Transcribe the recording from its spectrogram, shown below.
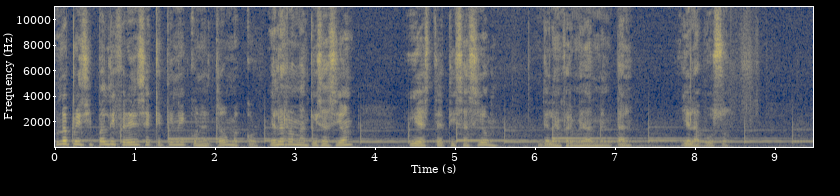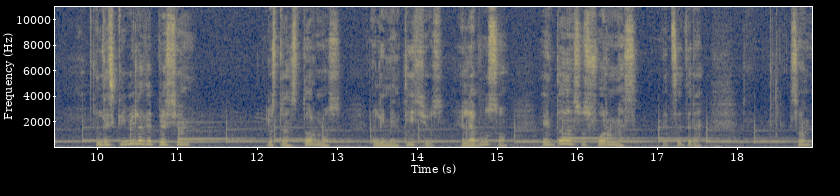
Una principal diferencia que tiene con el traumacore es la romantización y estetización de la enfermedad mental y el abuso. Al describir la depresión, los trastornos alimenticios el abuso en todas sus formas, etc. Son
